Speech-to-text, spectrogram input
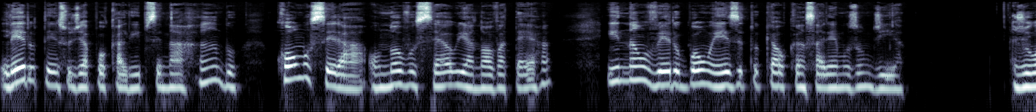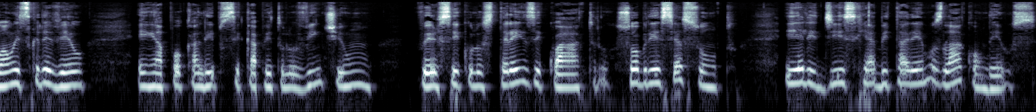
ler o texto de Apocalipse narrando como será o novo céu e a nova terra e não ver o bom êxito que alcançaremos um dia. João escreveu em Apocalipse capítulo 21, versículos 3 e 4, sobre esse assunto. E ele diz que habitaremos lá com Deus.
